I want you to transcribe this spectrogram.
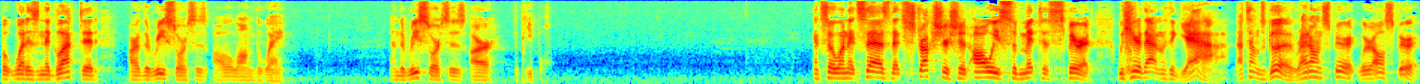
but what is neglected are the resources all along the way. And the resources are the people. And so when it says that structure should always submit to spirit, we hear that and we think, yeah, that sounds good. Right on spirit. We're all spirit.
